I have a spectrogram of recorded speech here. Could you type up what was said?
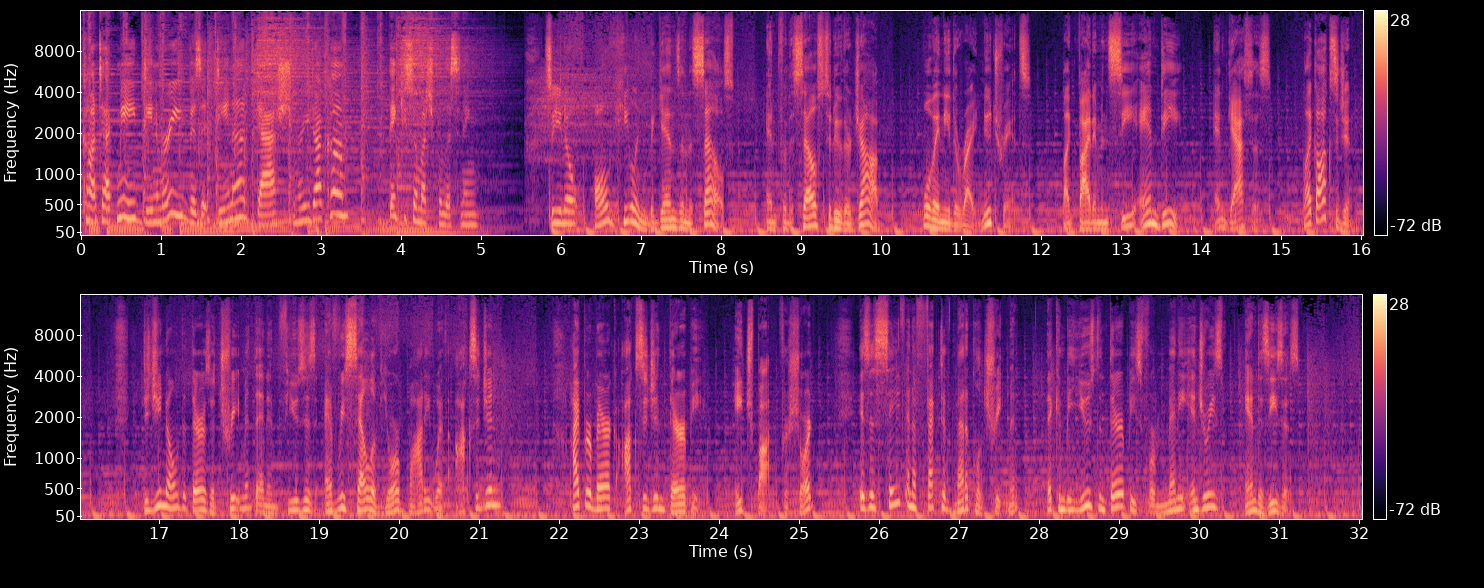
To contact me, Dina Marie, visit dina-marie.com. Thank you so much for listening. So, you know, all healing begins in the cells. And for the cells to do their job, well, they need the right nutrients, like vitamin C and D, and gases, like oxygen. Did you know that there is a treatment that infuses every cell of your body with oxygen? Hyperbaric oxygen therapy, HBOT for short, is a safe and effective medical treatment that can be used in therapies for many injuries and diseases.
